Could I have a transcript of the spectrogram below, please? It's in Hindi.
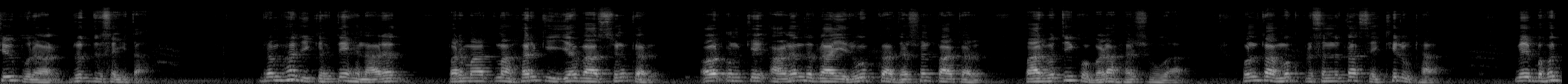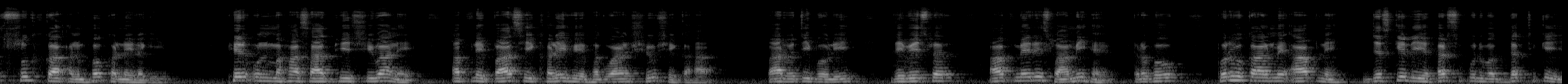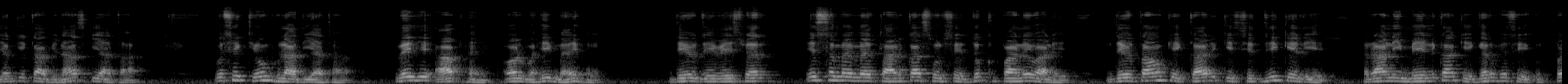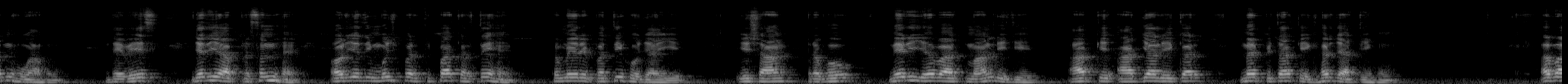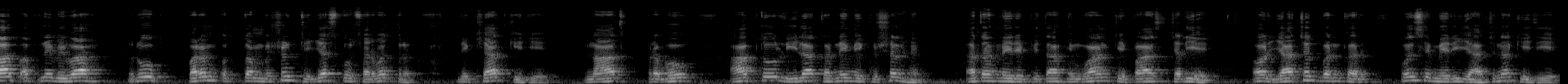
शिव पुराण रुद्र संहिता ब्रह्मा जी कहते हैं, नारद, परमात्मा हर की यह बात सुनकर और उनके आनंददायी रूप का दर्शन पाकर पार्वती को बड़ा हर्ष हुआ। उनका मुख प्रसन्नता से खिल उठा। वे बहुत सुख का अनुभव करने लगी। फिर उन महासाध्वी शिवा ने अपने पास ही खड़े हुए भगवान शिव से कहा, पार्वती बोली, देवेश्वर, आप मेरे स्वामी हैं, प्रभु पूर्व काल में आपने जिसके लिए हर्षपूर्वक दक्ष के यज्ञ का विनाश किया था, उसे क्यों भुला दिया था? वे ही आप हैं और वही मैं हूँ। देव देवेश्वर, इस समय मैं तारकासुर से दुख पाने वाले देवताओं के कार्य की सिद्धि के लिए रानी मेनका के गर्भ से उत्पन्न हुआ हूँ। देवेश, यदि आप प्रसन्न हैं और यदि मुझ पर कृपा करते हैं तो मेरे पति हो जाइए। ईशान, प्रभो, मेरी यह बात मान लीजिए। आपकी आज्ञा लेकर मैं पिता के घर जाती हूँ। अब आप अपने विवाह रूप परम उत्तम विशुद्ध यश को सर्वत्र विख्यात कीजिए। नाथ, प्रभो, आप तो लीला करने में कुशल हैं। अतः मेरे पिता हिमवान के पास चलिए और याचक बनकर उनसे मेरी याचना कीजिए।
